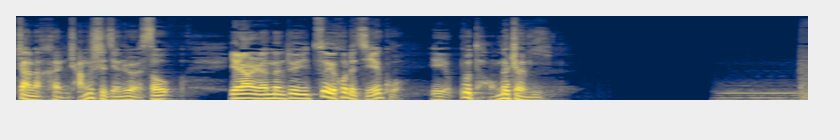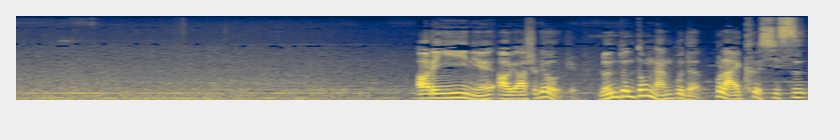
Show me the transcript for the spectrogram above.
占了很长时间热搜，也让人们对于最后的结果也有不同的争议。二零一一年二月二十六日，伦敦东南部的布莱克西斯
